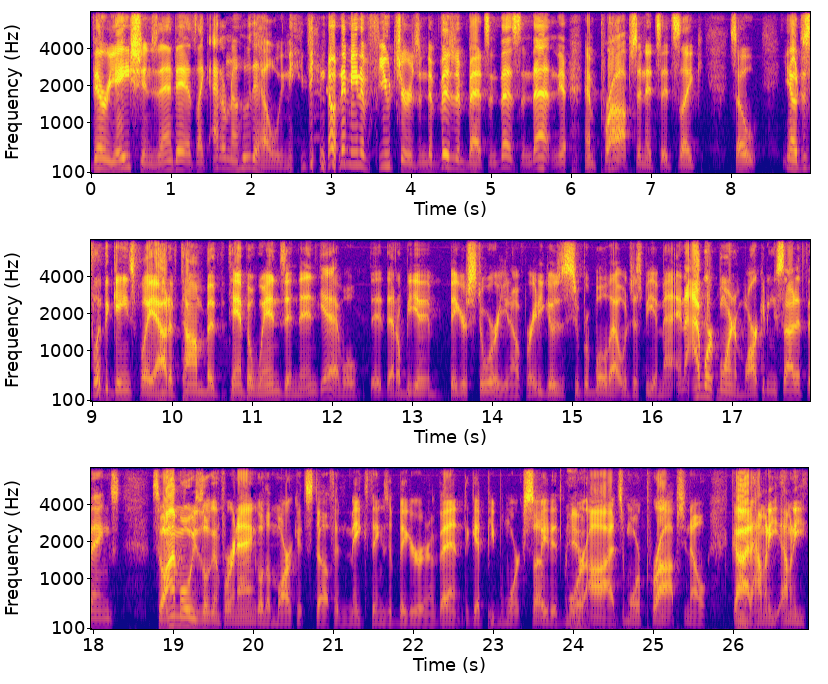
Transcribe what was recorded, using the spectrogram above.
variations and it's like I don't know who the hell we need. You know what I mean? And futures and division bets and this and that and and props and it's it's like so you know just let the games play out. If Tom but Tampa wins and then yeah, well it, that'll be a bigger story. You know, if Brady goes to Super Bowl, that would just be a match. And I work more on the marketing side of things. So I'm always looking for an angle to market stuff and make things a bigger an event to get people more excited, more yeah. odds, more props. You know, God, how many, how many,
